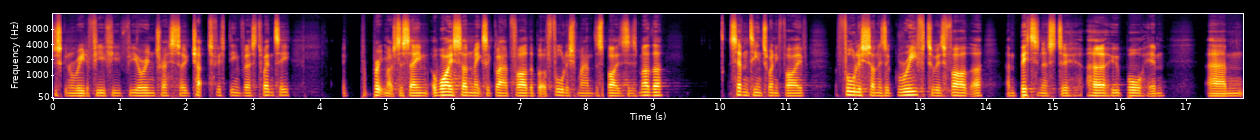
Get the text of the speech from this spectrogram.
just going to read a few for, you, for your interest. So chapter 15, verse 20, pr- pretty much the same. A wise son makes a glad father, but a foolish man despises his mother. 1725, a foolish son is a grief to his father and bitterness to her who bore him. Um,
